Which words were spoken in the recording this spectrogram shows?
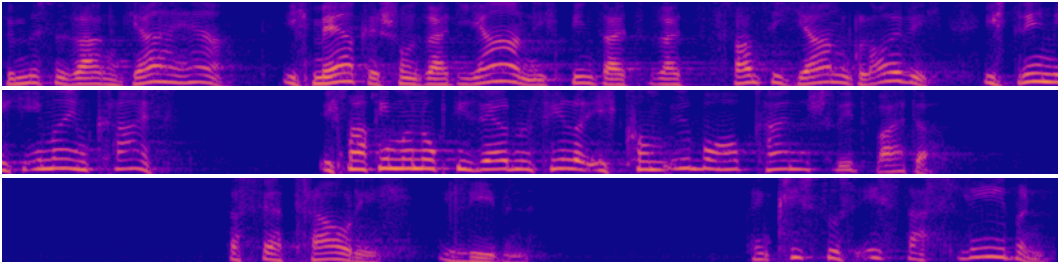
Wir müssen sagen, ja Herr, ich merke schon seit Jahren, ich bin seit, seit 20 Jahren gläubig, ich drehe mich immer im Kreis. Ich mache immer noch dieselben Fehler, ich komme überhaupt keinen Schritt weiter. Das wäre traurig, ihr Lieben. Denn Christus ist das Leben,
